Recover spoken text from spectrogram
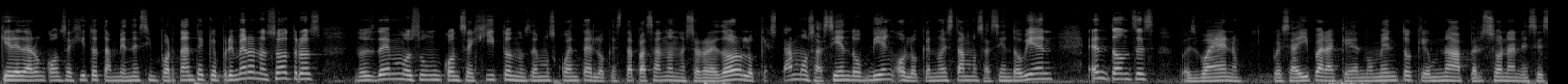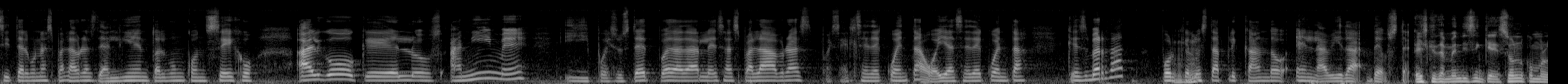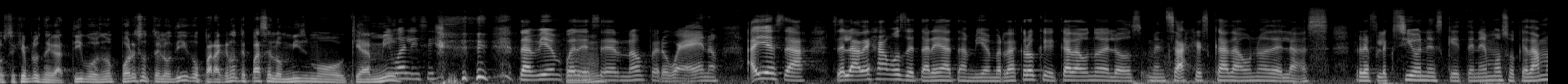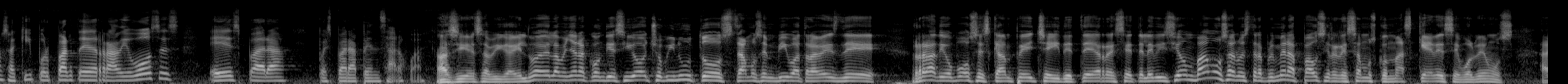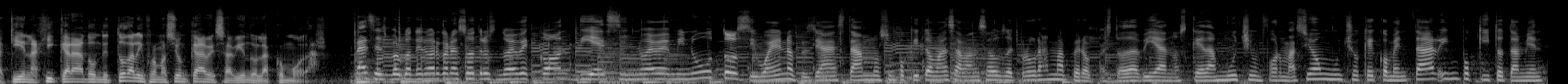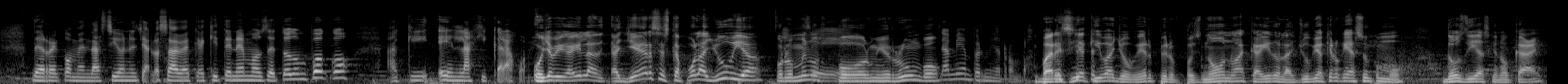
quiere dar un consejito, también es importante que primero nosotros nos demos un consejito, nos demos cuenta de lo que está pasando a nuestro alrededor, lo que estamos haciendo bien o lo que no estamos haciendo bien. Entonces, pues bueno, pues ahí para que el momento que una persona necesite algunas palabras de aliento, algún consejo, algo que los anime, y pues usted pueda darle esas palabras, pues él se dé cuenta o ella se dé cuenta que es verdad, porque lo está aplicando en la vida de usted. Es que también dicen que son como los ejemplos negativos, ¿no? Por eso te lo digo, para que no te pase lo mismo que a mí. Igual y sí, también puede ser, ¿no? Pero bueno, ahí está, se la dejamos de tarea también, ¿verdad? Creo que cada uno de los mensajes, cada una de las reflexiones que tenemos o que damos aquí por parte de Radio Voces es para, pues para pensar, Juan. Así es, Abigail. 9 de la mañana con 18 minutos. Estamos en vivo a través de Radio Voces Campeche y de TRC Televisión. Vamos a nuestra primera pausa y regresamos con más Quédese. Volvemos aquí en La Jícara, donde toda la información cabe sabiéndola acomodar. Gracias por continuar con nosotros, 9 con 19 minutos. Y bueno, pues ya estamos un poquito más avanzados del programa, pero pues todavía nos queda mucha información, mucho que comentar y un poquito también de recomendaciones. Ya lo sabe que aquí tenemos de todo un poco, aquí en La Jícara, Juan. Oye, Abigail, ayer se escapó la lluvia, por lo menos Sí. por mi rumbo. También por mi rumbo. Parecía que iba a llover, pero pues no, no ha caído la lluvia. Creo que ya son como dos días que no cae.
